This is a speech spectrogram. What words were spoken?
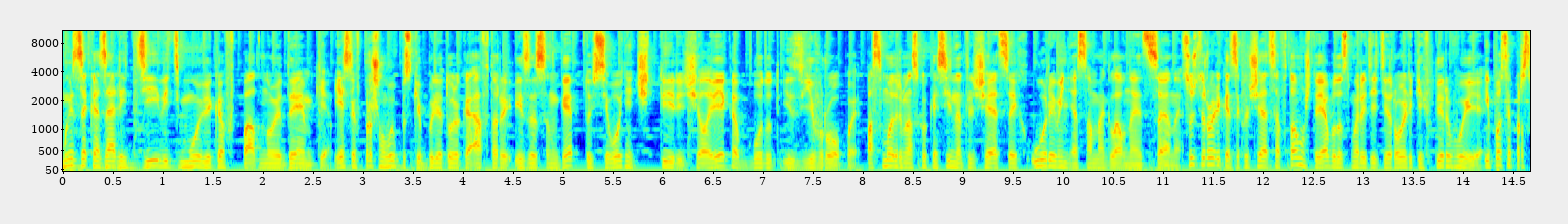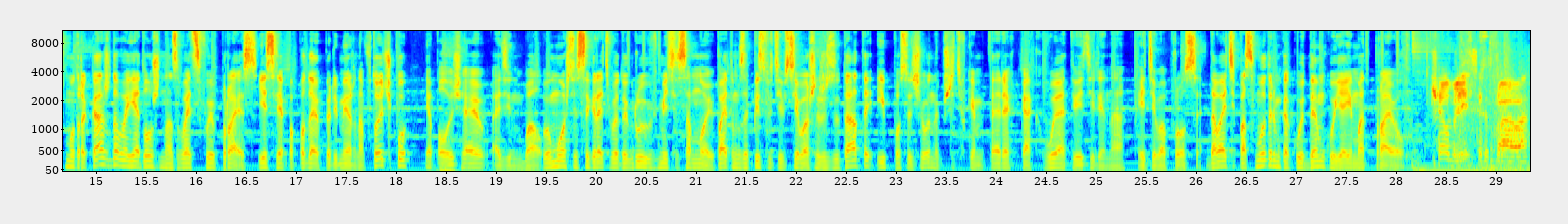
Мы заказали 9 мувиков по одной демке. Если в прошлом выпуске были только авторы из СНГ, то сегодня 4 человека будут из Европы. Посмотрим, насколько сильно отличается их уровень, а самое главное цены. Суть ролика заключается в том, что я буду смотреть эти ролики впервые, и после просмотра каждого я должен назвать свой прайс. Если я попадаю примерно в точку, я получаю 1 балл. Вы можете сыграть в эту игру вместе со мной, поэтому записывайте все ваши результаты и после чего напишите в комментариях, как вы ответили на эти вопросы. Давайте посмотрим, какую демку я им отправил. Че близко справа?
